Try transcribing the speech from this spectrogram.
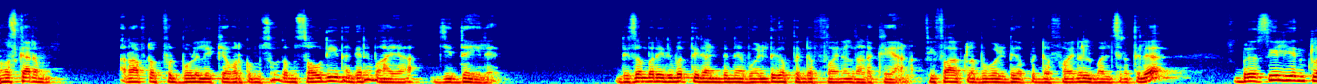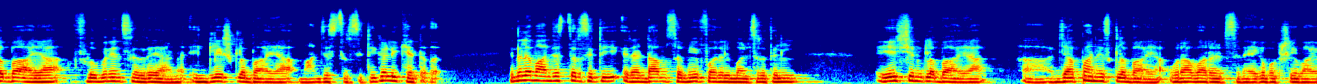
നമസ്കാരം. റാഫ്റ്റ് ഓഫ് ഫുട്ബോളിലേക്ക് അവർക്കും സ്വന്തം സൗദി നഗരമായ ജിദ്ദയിൽ ഡിസംബർ ഇരുപത്തിരണ്ടിന് വേൾഡ് കപ്പിന്റെ ഫൈനൽ നടക്കുകയാണ്. ഫിഫ ക്ലബ്ബ് വേൾഡ് കപ്പിന്റെ ഫൈനൽ മത്സരത്തിൽ ബ്രസീലിയൻ ക്ലബ്ബായ ഫ്ലുമിനൻസിനെതിരെയാണ് ഇംഗ്ലീഷ് ക്ലബ്ബായ മാഞ്ചസ്റ്റർ സിറ്റി കളിക്കേണ്ടത്. ഇന്നലെ മാഞ്ചസ്റ്റർ സിറ്റി രണ്ടാം സെമി ഫൈനൽ മത്സരത്തിൽ ഏഷ്യൻ ക്ലബ്ബായ ജാപ്പാനീസ് ക്ലബ്ബായ ഉറാവ റെഡ്സിനെ ഏകപക്ഷീയമായ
